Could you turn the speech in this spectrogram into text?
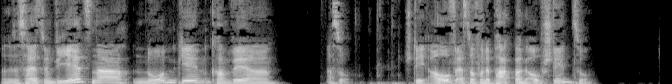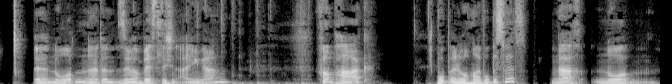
Also das heißt, wenn wir jetzt nach Norden gehen, kommen wir Ach so. Steh auf, erstmal von der Parkbank aufstehen, so. Äh, Norden, ne, dann sind wir am westlichen Eingang vom Park Wo, noch mal, wo bist du jetzt? nach Norden.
